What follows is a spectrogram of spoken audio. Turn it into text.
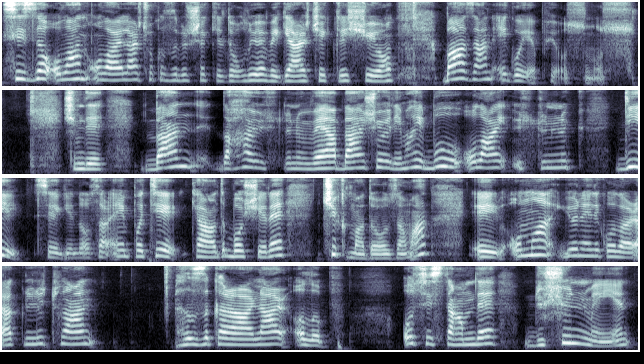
Sizde olan olaylar çok hızlı bir şekilde oluyor ve gerçekleşiyor. Bazen ego yapıyorsunuz. Şimdi ben daha üstünüm veya ben şöyleyim. Hayır bu olay üstünlük değil sevgili dostlar. Empati kağıdı boş yere çıkmadı o zaman. Ee, ona yönelik olarak lütfen hızlı kararlar alıp o sistemde düşünmeyin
